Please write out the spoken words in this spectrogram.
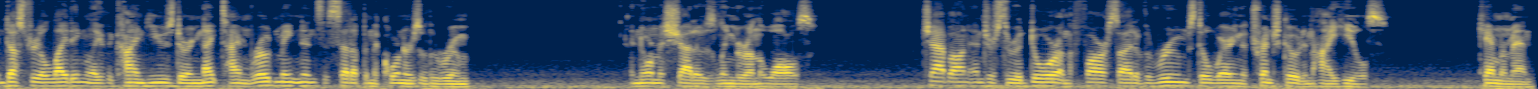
Industrial lighting, like the kind used during nighttime road maintenance, is set up in the corners of the room. Enormous shadows linger on the walls. Chabon enters through a door on the far side of the room, still wearing the trench coat and high heels. Cameraman,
